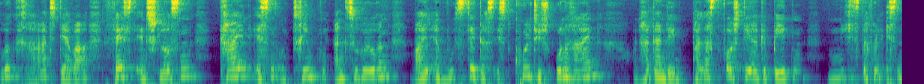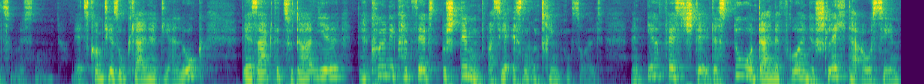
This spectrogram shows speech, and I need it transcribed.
Rückgrat, der war fest entschlossen, kein Essen und Trinken anzurühren, weil er wusste, das ist kultisch unrein und hat dann den Palastvorsteher gebeten, nichts davon essen zu müssen. Und jetzt kommt hier so ein kleiner Dialog. Der sagte zu Daniel, der König hat selbst bestimmt, was ihr essen und trinken sollt. Wenn er feststellt, dass du und deine Freunde schlechter aussehen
